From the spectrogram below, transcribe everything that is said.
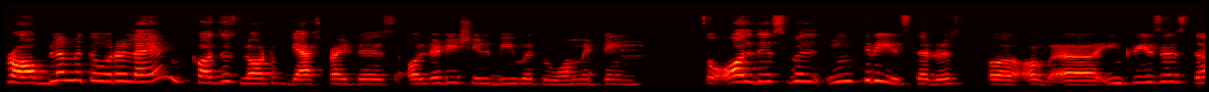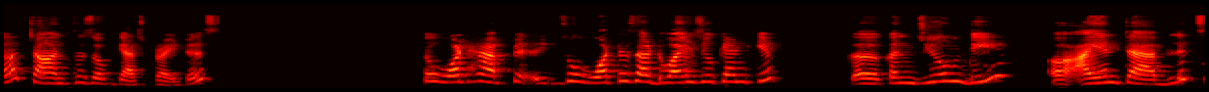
problem with oral iron? It causes lot of gastritis. Already she'll be with vomiting. So all this will increase the risk uh, of uh, increases the chances of gastritis. So what happen? So what is advice you can give? Uh, consume the uh, iron tablets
